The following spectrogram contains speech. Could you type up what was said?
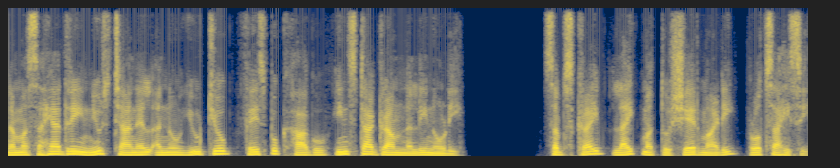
ನಮ್ಮ ಸಹ್ಯಾದ್ರಿ ನ್ಯೂಸ್ ಚಾನೆಲ್ ಅನ್ನು ಯೂಟ್ಯೂಬ್ ಫೇಸ್ಬುಕ್ ಹಾಗೂ ಇನ್ಸ್ಟಾಗ್ರಾಂನಲ್ಲಿ ನೋಡಿ. ಸಬ್ಸ್ಕ್ರೈಬ್ ಲೈಕ್ ಮತ್ತು ಶೇರ್ ಮಾಡಿ ಪ್ರೋತ್ಸಾಹಿಸಿ.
